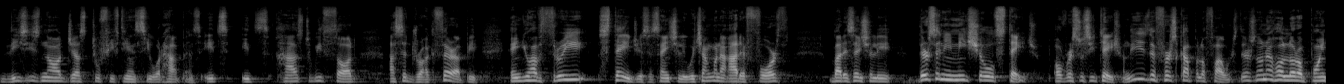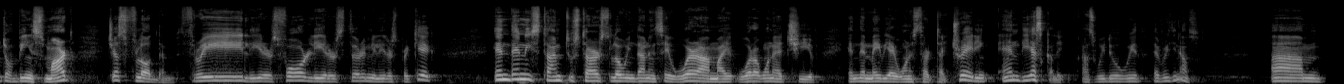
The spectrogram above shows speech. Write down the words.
This is not just 250 and see what happens. It's, it has to be thought as a drug therapy. And you have three stages, essentially, which I'm going to add a fourth, but essentially, there's an initial stage of resuscitation. This is the first couple of hours. There's not a whole lot of point of being smart. Just flood them. Three liters, four liters, 30 milliliters per kg. And then it's time to start slowing down and say, where am I, what I want to achieve, and then maybe I want to start titrating and de-escalate, as we do with everything else. Um,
